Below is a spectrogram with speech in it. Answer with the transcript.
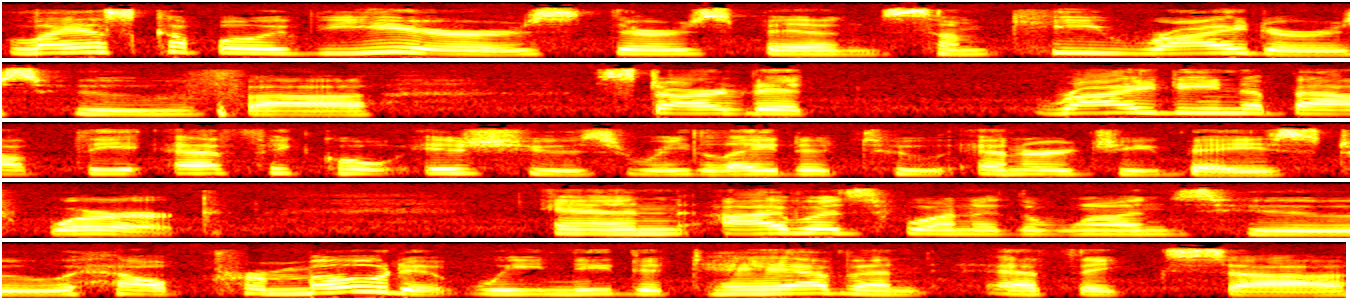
last couple of years, there's been some key writers who've uh, started writing about the ethical issues related to energy based work. And I was one of the ones who helped promote it. We needed to have an ethics uh,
